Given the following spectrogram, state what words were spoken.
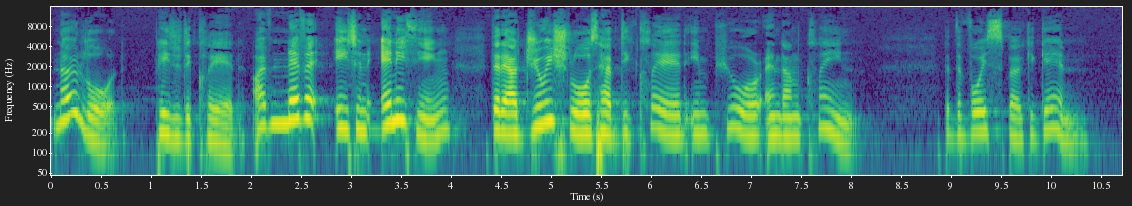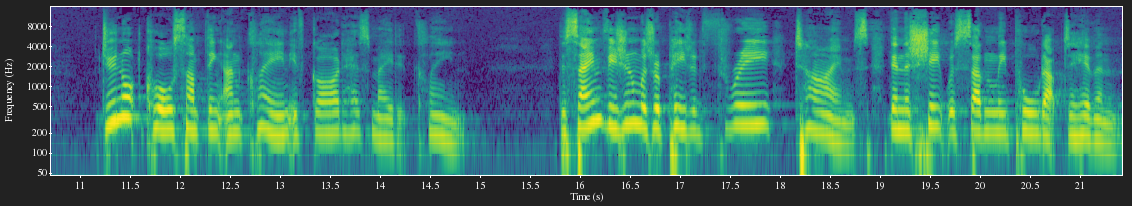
No, Lord, Peter declared. I've never eaten anything that our Jewish laws have declared impure and unclean. But the voice spoke again Do not call something unclean if God has made it clean. The same vision was repeated three times. Then the sheet was suddenly pulled up to heaven.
